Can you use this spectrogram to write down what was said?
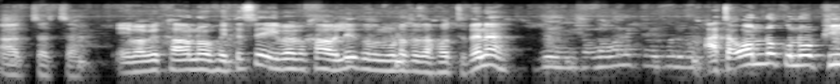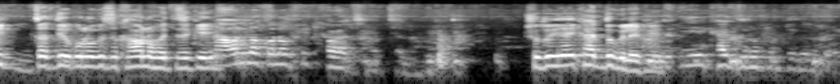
আচ্ছা আচ্ছা। এইভাবে খাওয়ানো হইতেছে এইভাবে খাওয়ালে মোটা তাজা হচ্ছে তাই না? আচ্ছা অন্য কোনো ফিট জাতীয় কোনো কিছু খাওয়ানো হইতেছে কি? না অন্য কোনো ফিট খাওয়া হচ্ছে না। শুধু এই খাদ্যগুলো ফিট এই খাদ্যের উপর ডিপেন্ড করে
